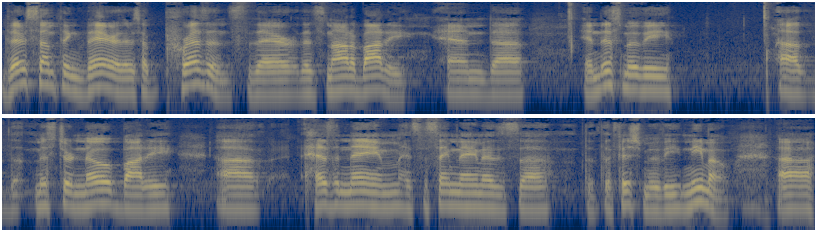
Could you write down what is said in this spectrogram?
there's something there, there's a presence there that's not a body. And uh, in this movie, uh, Mr. Nobody uh, has a name. It's the same name as uh, the, the, fish movie, Nemo. Uh,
